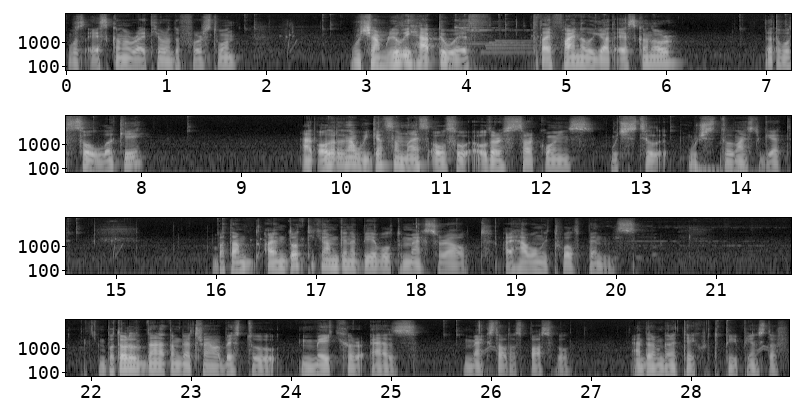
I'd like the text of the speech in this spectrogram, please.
was Escanor right here on the first one, which I'm really happy with that I finally got Escanor. That was so lucky. And other than that, we got some nice also other star coins, which is still which is still nice to get. But I'm I don't think I'm gonna be able to max her out. I have only 12 pendants. But other than that, I'm gonna try my best to make her as maxed out as possible. And then I'm gonna take her to PP and stuff.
